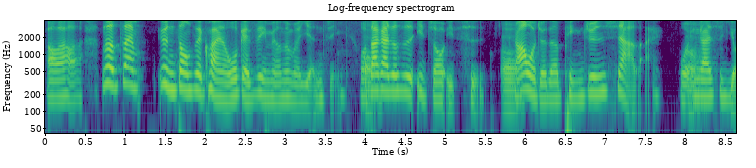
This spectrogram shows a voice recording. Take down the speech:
好了好了，那在运动这块呢，我给自己没有那么严谨，我哦大概就是一周一次，嗯然后我觉得平均下来，我哦应该是有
